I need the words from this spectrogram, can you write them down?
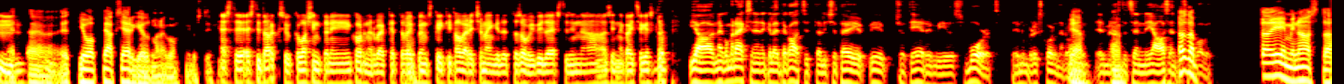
Mm et -hmm. äh,, et jõuab, peaks järgi jõudma nagu ilusti. hästi, hästi tark sihuke Washingtoni cornerback, et ta võib põhimõtteliselt kõiki coverage'e mängida, et ta sobib ülihästi sinna, sinna kaitse keskele. ja nagu ma rääkisin enne, kelle te kaotasite, oli Jadairius Ward, teie number üks corner, eelmine aasta, et see on hea asendus koha pealt. ta eelmine aasta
